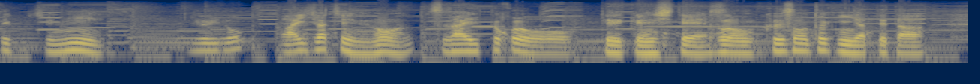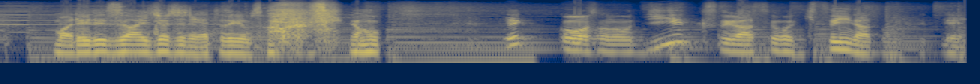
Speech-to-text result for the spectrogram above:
ていくうちに、いろいろ i18 の辛いところを経験して、その空想の時にやってた、まあレールズ i18 でやった時もそうなんですけど。も、結構その DX がすごいきついなと思ってて、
